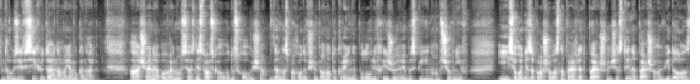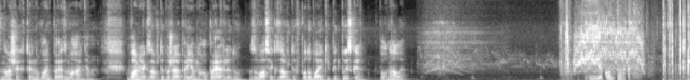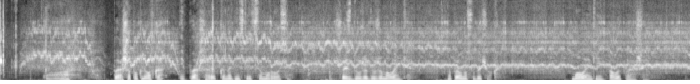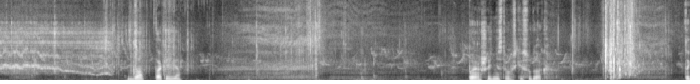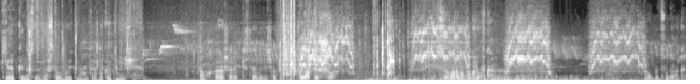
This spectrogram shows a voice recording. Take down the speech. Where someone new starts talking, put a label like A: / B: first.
A: Друзі, всіх вітаю на моєму каналі. А щойно я повернувся з Дністровського водосховища, де в нас проходив чемпіонат України по ловлі хижої риби спінінгом з човнів. І сьогодні запрошую вас на перегляд першої частини першого відео з наших тренувань перед змаганнями. Вам, як завжди, бажаю приємного перегляду. З вас, як завжди, вподобайки, підписки. Погнали! Є контакт. О, перша покльовка і перша рибка на Дністрі в цьому році. Щось дуже-дуже маленьке. Напевно, судачок. Маленький, але перший. Да, так і є. Перший дністровський судак. Такі рибки нас не влаштовують, нам треба крупніші. Там хороші рибки стояли зачетно. Ух ти що! Це гарна покльовка. Мабуть, судак.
